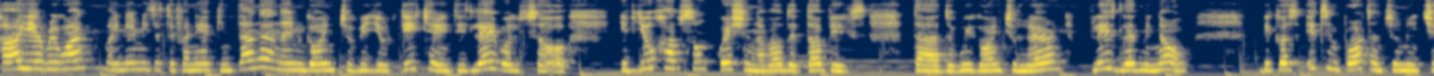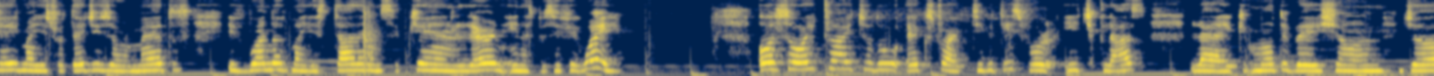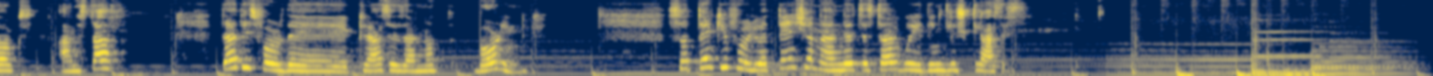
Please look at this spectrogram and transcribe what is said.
Hi everyone, my name is Estefania Quintana and I'm going to be your teacher in this level. So, if you have some question about the topics that we're going to learn, please let me know because it's important to me change my strategies or methods if one of my students can learn in a specific way. Also, I try to do extra activities for each class like motivation, jokes, and stuff. That is for the classes are not boring. So thank you for your attention and let's start with English classes.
